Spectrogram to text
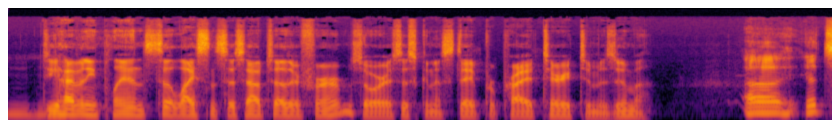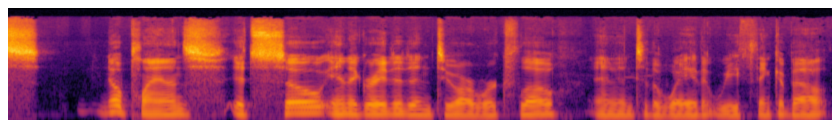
Mm-hmm. Do you have any plans to license this out to other firms, or is this going to stay proprietary to Mazuma? Uh, it's no plans. It's so integrated into our workflow and into the way that we think about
